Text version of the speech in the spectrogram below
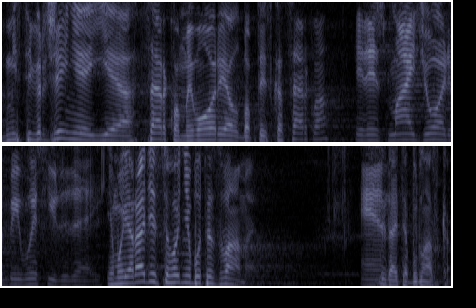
В місті Вірджинія є церква Меморіал, Баптистська церква. It is my joy to be with you today. І моя радість сьогодні бути з вами. Сідайте, будь ласка.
